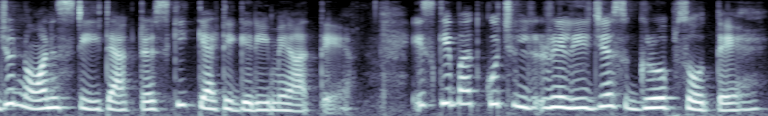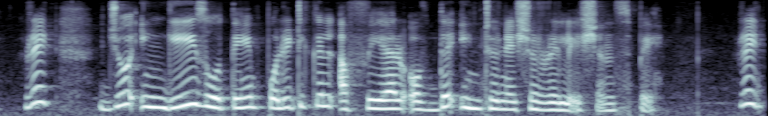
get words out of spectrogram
जो नॉन स्टेट एक्टर्स की कैटेगरी में आते हैं। इसके बाद कुछ रिलीजियस ग्रुप्स होते हैं राइट right? जो इंगेज होते हैं political affair of the international relations पे। राइट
